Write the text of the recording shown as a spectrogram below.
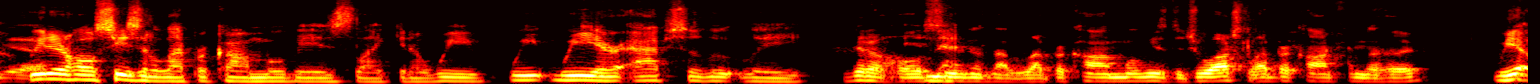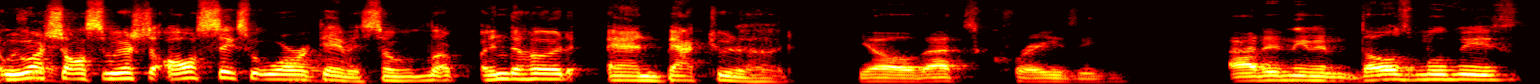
Yeah. we did a whole season of Leprechaun movies. Like, you know, we we we are absolutely You did a whole season of Leprechaun movies. Did you watch Leprechaun from the Hood? We, we watched too. all we watched all six with Warwick Oh. Davis. So in the hood and back to the hood. Yo, that's crazy. I didn't even those movies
